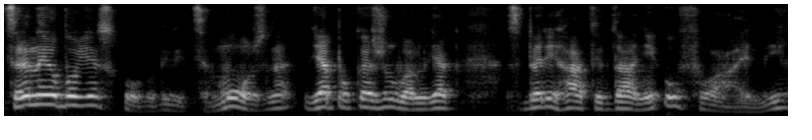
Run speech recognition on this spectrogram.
це не обов'язково. Дивіться, можна. Я покажу вам, як зберігати дані у файлі.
